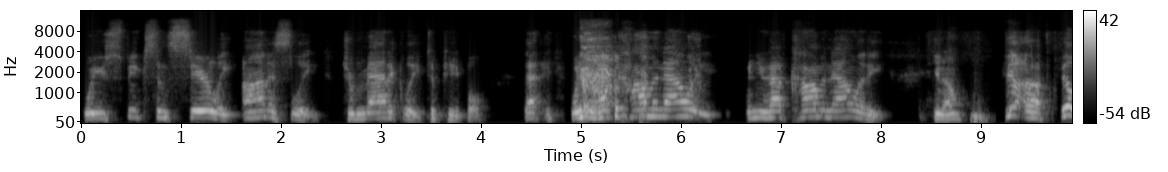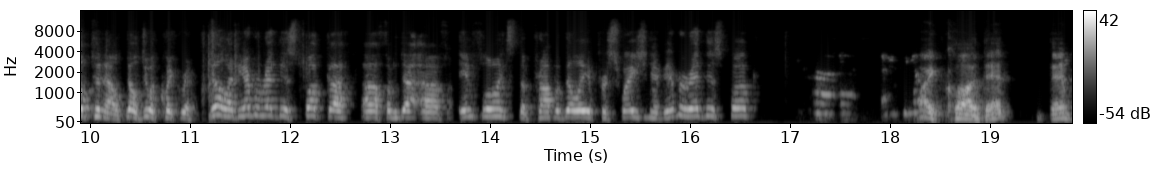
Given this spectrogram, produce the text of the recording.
where you speak sincerely, honestly, dramatically to people? That when you have commonality, when you have commonality, you know, Bill, uh, Bill Pinnell, Bill, do a quick rip. Bill, have you ever read this book uh, uh, from uh, Influence, The Probability of Persuasion? Have you ever read this book? Hi, Claude. That that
